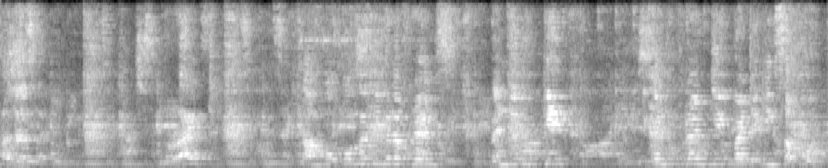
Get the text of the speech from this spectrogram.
other side. Alright? Now for my beginner friends, when you do kick, you can do front kick by taking support.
